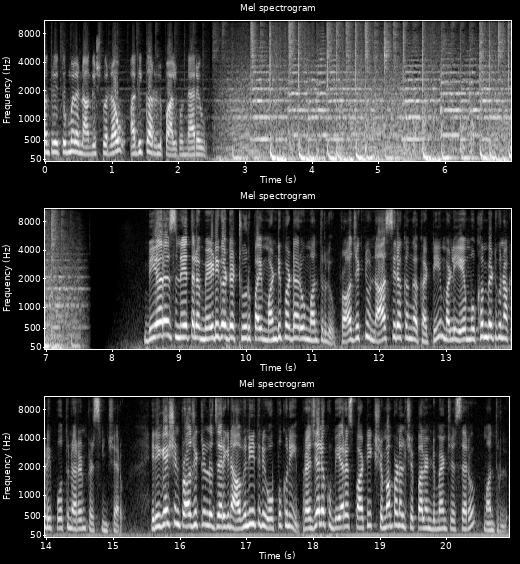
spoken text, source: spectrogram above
మంత్రి తుమ్మల నాగేశ్వరరావు అధికారులు పాల్గొన్నారు. బీఆర్ఎస్ నేతల మేడిగడ్డ టూర్పై మండిపడ్డారు మంత్రులు. ప్రాజెక్టును నాసిరకంగా కట్టి మళ్ళీ ఏ ముఖం పెట్టుకుని అక్కడికి పోతున్నారని ప్రశ్నించారు. ఇరిగేషన్ ప్రాజెక్టుల్లో జరిగిన అవినీతిని ఒప్పుకుని ప్రజలకు బీఆర్ఎస్ పార్టీ క్షమాపణలు చెప్పాలని డిమాండ్ చేశారు మంత్రులు.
